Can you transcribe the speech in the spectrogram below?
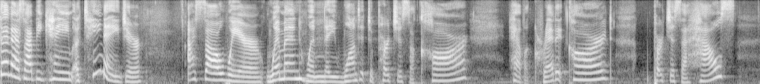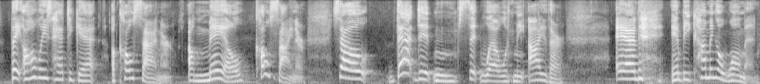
then as I became a teenager, I saw where women, when they wanted to purchase a car, have a credit card, purchase a house, they always had to get a cosigner, a male cosigner. So that didn't sit well with me either. And in becoming a woman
